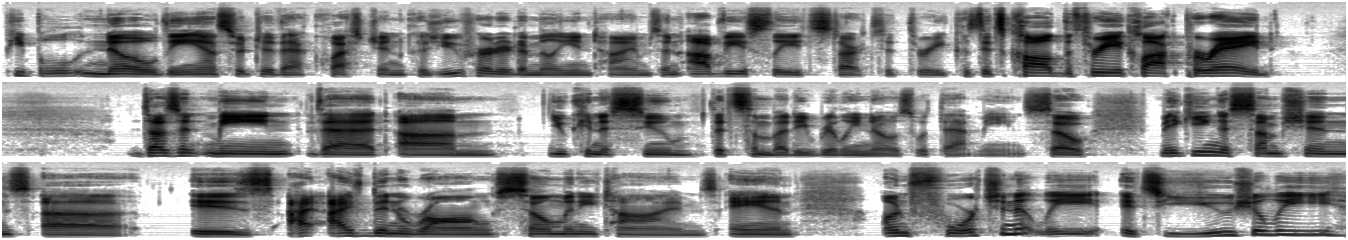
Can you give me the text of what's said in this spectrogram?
people know the answer to that question because you've heard it a million times. And obviously, it starts at three because it's called the three o'clock parade. Doesn't mean that um, you can assume that somebody really knows what that means. So, making assumptions uh, is, I, I've been wrong so many times. And unfortunately, it's usually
